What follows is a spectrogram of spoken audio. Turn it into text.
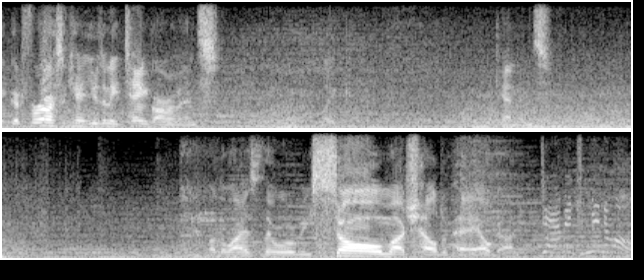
Good for us, I can't use any tank armaments. Like, cannons. Otherwise, there will be so much hell to pay. Oh god. Damage minimal.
